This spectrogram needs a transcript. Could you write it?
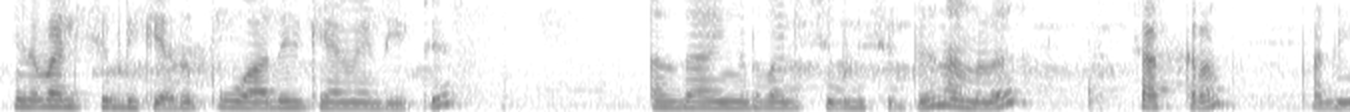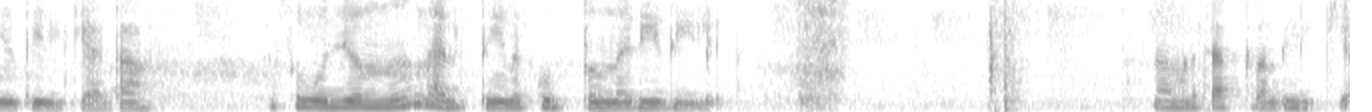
ഇങ്ങനെ വലിച്ചു പിടിക്കുക. അത് പോവാതിരിക്കാൻ വേണ്ടിയിട്ട് അതാ ഇങ്ങോട്ട് വലിച്ചു പിടിച്ചിട്ട് നമ്മൾ ചക്രം പതിയെ തിരിക്കുക കേട്ടോ. സൂചി ഒന്ന് നിലത്തിങ്ങനെ കുത്തുന്ന രീതിയിൽ നമ്മൾ ചക്രം തിരിക്കുക.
